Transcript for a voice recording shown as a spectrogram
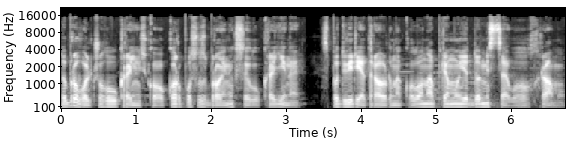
добровольчого українського корпусу Збройних сил України. З подвір'я траурна колона прямує до місцевого храму.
